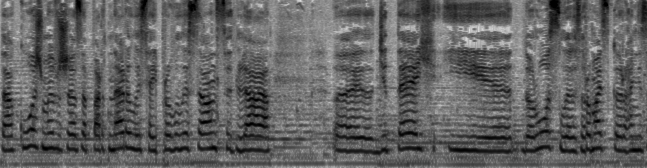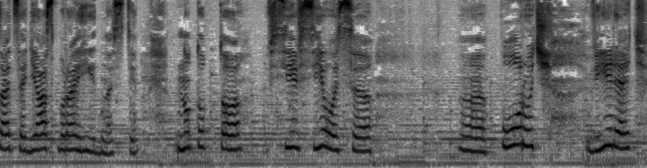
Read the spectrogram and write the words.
Також ми вже запартнерилися і провели сеанси для дітей і дорослих з громадської організації Діаспора гідності. Ну тобто, всі всі ось е, е, поруч вірять,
